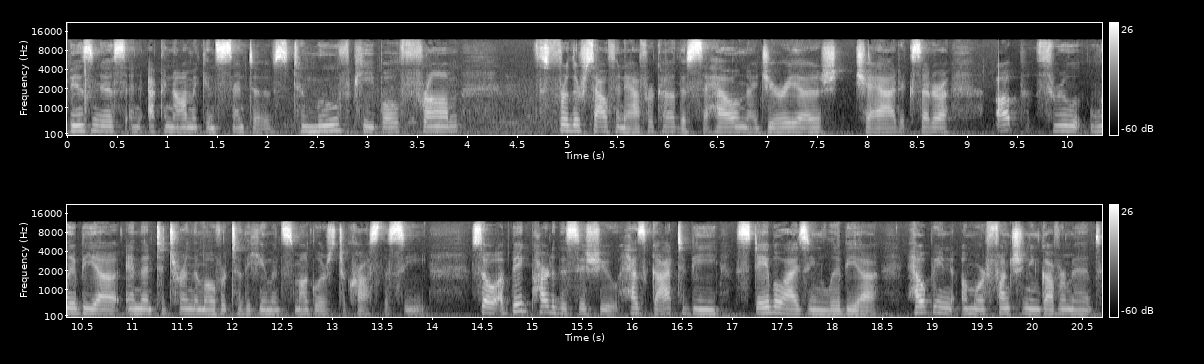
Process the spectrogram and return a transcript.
business and economic incentives to move people from further south in Africa, the Sahel, Nigeria, Chad, etc., up through Libya and then to turn them over to the human smugglers to cross the sea. So a big part of this issue has got to be stabilizing Libya, helping a more functioning government,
